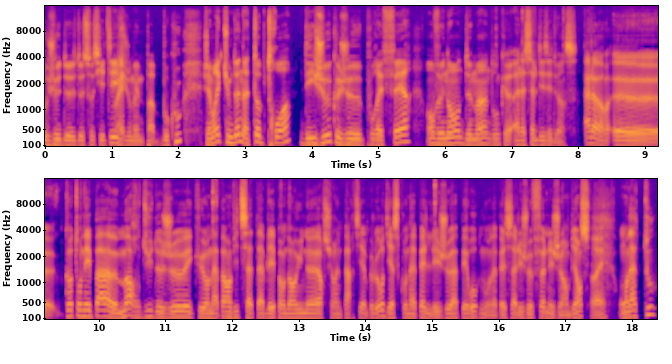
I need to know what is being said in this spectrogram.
au jeu de, de société, Ouais. je joue même pas beaucoup. J'aimerais que tu me donnes un top 3 des jeux que je pourrais faire en venant demain donc à la salle des Edvins. Alors, euh, quand on n'est pas euh, mordu de jeu et qu'on n'a pas envie de s'attabler pendant une heure sur une partie un peu lourde, il y a ce qu'on appelle les jeux apéro. Nous, on appelle ça les jeux fun, les jeux ambiance. Ouais. On a toute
